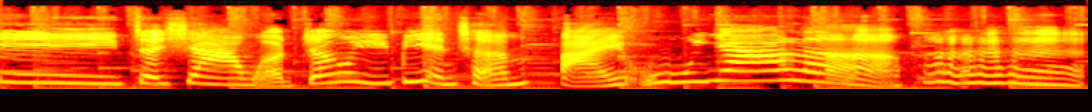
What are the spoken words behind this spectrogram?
嘿，这下我终于变成白乌鸦了！”呵呵呵。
